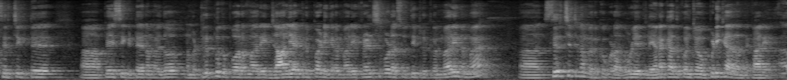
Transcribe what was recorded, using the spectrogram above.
சிரிச்சுக்கிட்டு ஆஹ், பேசிக்கிட்டு நம்ம ஏதோ நம்ம ட்ரிப்புக்கு போற மாதிரி ஜாலியா ட்ரிப் அடிக்கிற மாதிரி ஃப்ரெண்ட்ஸ் கூட சுத்திட்டு இருக்கிற மாதிரி நம்ம ஆஹ், சிரிச்சிட்டு நம்ம இருக்கக்கூடாது ஊழியத்துல எனக்கு அது கொஞ்சம் பிடிக்காது அந்த காரியம் ಆ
